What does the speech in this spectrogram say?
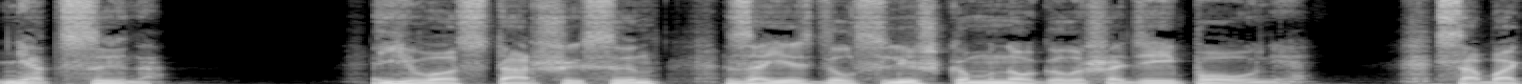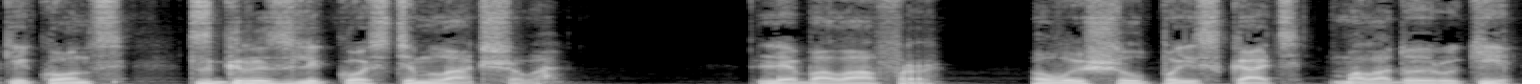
нет сына. Его старший сын заездил слишком много лошадей Поуни. Собаки Конс сгрызли кости младшего. Лебалафр вышел поискать молодой руки,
